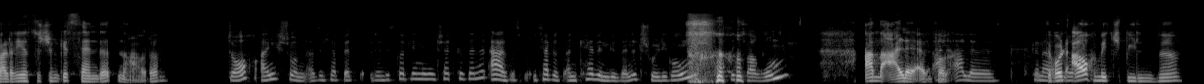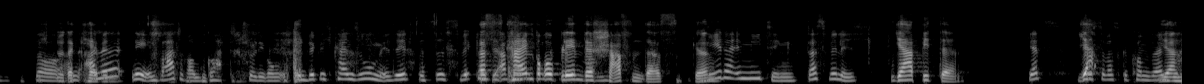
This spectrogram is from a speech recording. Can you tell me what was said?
Valerie, hast du schon gesendet? Na, oder? Doch, eigentlich schon. Also ich habe jetzt den Discord-Link in den Chat gesendet. Ah, ist, ich habe jetzt an Kevin gesendet, Entschuldigung. Nicht warum. An alle An einfach. alle. Genau. Wir wollen auch mitspielen, ne? Nicht So, nur der an Kevin. alle. Nee, im Warteraum. Gott, Entschuldigung. Ich bin wirklich kein Zoom. Ihr seht, das ist wirklich. Das ist kein Problem, wir schaffen das. Gell? Jeder im Meeting. Das will ich. Ja, bitte. Jetzt Ja, müsste was gekommen sein. Wir. Wir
